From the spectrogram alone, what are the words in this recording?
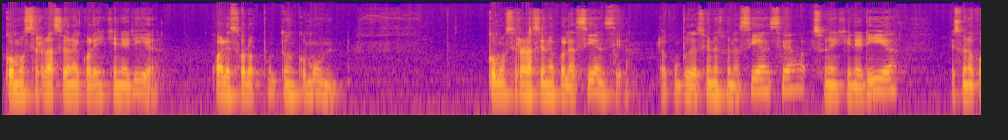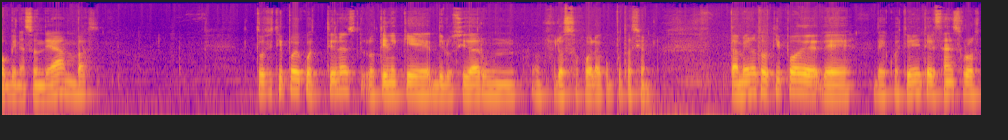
Cómo se relaciona con la ingeniería. Cuáles son los puntos en común. Cómo se relaciona con la ciencia. La computación es una ciencia, es una ingeniería, es una combinación de ambas. Todo ese tipo de cuestiones lo tiene que dilucidar un, filósofo de la computación. También otro tipo de, de cuestiones interesantes son los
